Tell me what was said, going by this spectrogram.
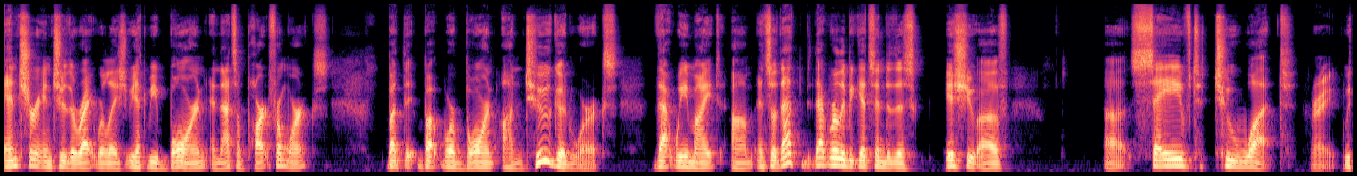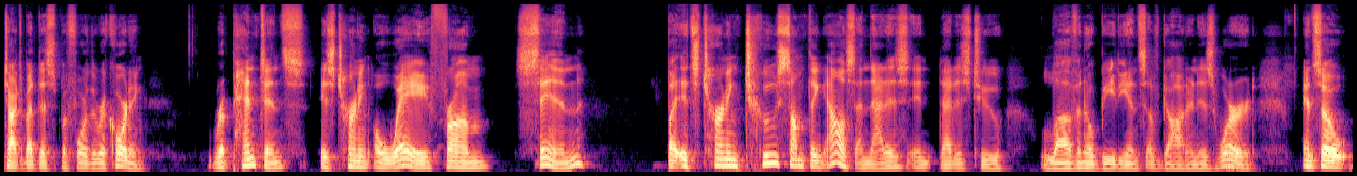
enter into the right relationship. We have to be born, and that's apart from works. But the, but we're born unto good works that we might. Um, and so that that really gets into this issue of uh, saved to what? Right. We talked about this before the recording. Repentance is turning away from sin, but it's turning to something else, and that is in, that is to love and obedience of God and His Word. And so,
